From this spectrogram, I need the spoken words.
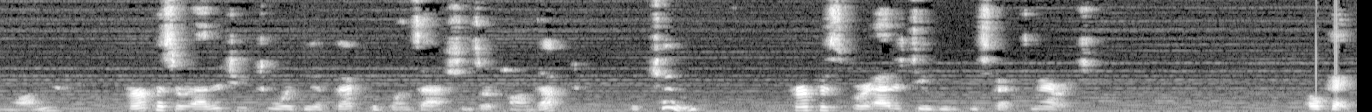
1. Purpose or attitude toward the effect of one's actions or conduct. Or 2 purpose or attitude with respect to marriage. Okay,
